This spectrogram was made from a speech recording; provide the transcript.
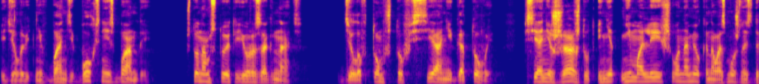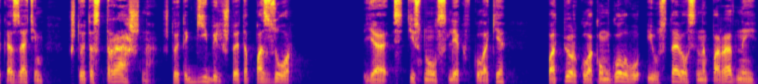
И дело ведь не в банде. Бог с ней с бандой. Что нам стоит ее разогнать? Дело в том, что все они готовы, все они жаждут, и нет ни малейшего намека на возможность доказать им, что это страшно, что это гибель, что это позор. Я стиснул слег в кулаке, подпер кулаком голову и уставился на парадный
